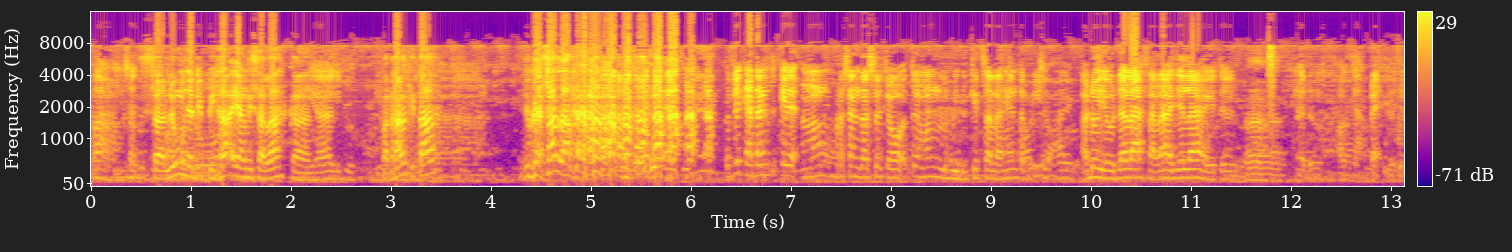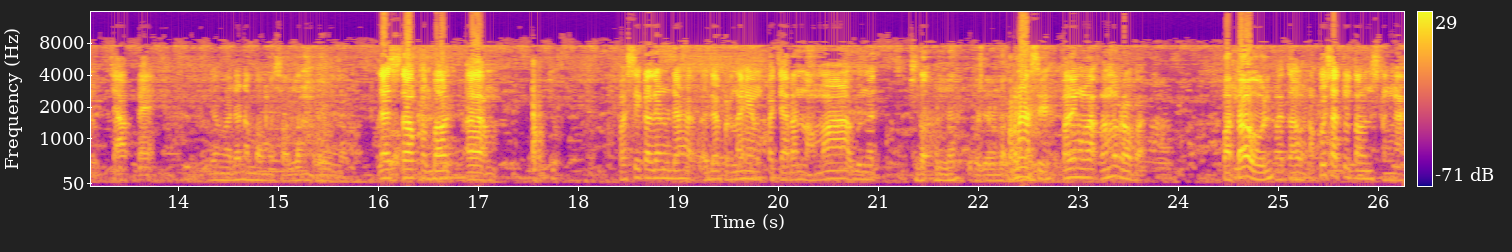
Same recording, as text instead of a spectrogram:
Bang, Selalu menjadi pihak yang disalahkan. Iya gitu. Padahal kita juga salah. tapi kadang tuh kayak emang persentase cowok tuh emang lebih dikit salahnya tapi aduh ya udahlah salah aja lah gitu Ah. aduh aku capek gitu capek Yang ada nambah masalah. let's talk about um, pasti kalian udah ada pernah yang pacaran lama banget Enggak pernah pacaran sama Pernah sih, paling la- lama berapa 4 tahun. empat tahun aku satu tahun setengah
